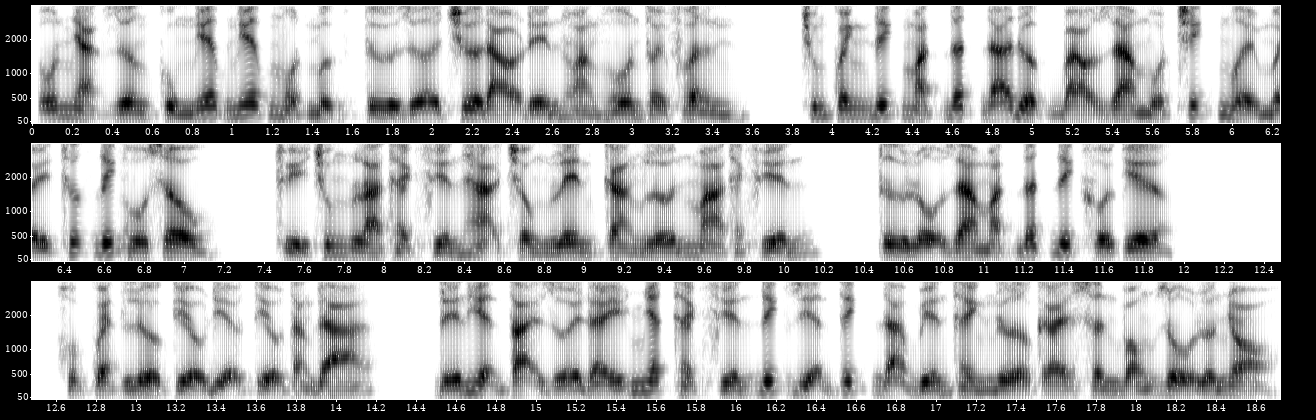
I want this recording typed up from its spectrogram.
ôn nhạc dương cùng niếp niếp một mực từ giữa trưa đào đến hoàng hôn thời phân, chung quanh đích mặt đất đã được bảo ra một trích mười mấy thước đích hố sâu, thủy chung là thạch phiến hạ trồng lên càng lớn mà thạch phiến, từ lộ ra mặt đất đích khối kia. Hộp quẹt lửa kiểu địa tiểu tảng đá, đến hiện tại dưới đáy nhất thạch phiến đích diện tích đã biến thành nửa cái sân bóng rổ lớn nhỏ.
